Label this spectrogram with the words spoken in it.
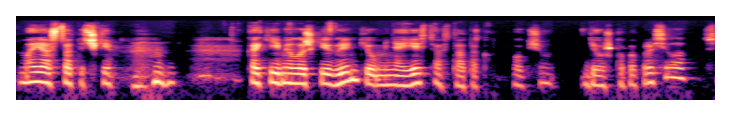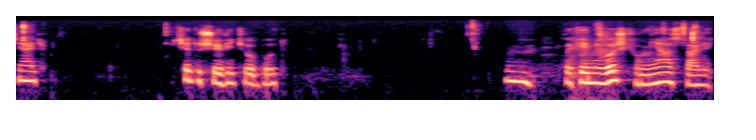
мои остаточки. Какие мелочки и глинки у меня есть остаток. В общем, девушка попросила снять. Следующее видео будет. Какие мелочки у меня остались.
